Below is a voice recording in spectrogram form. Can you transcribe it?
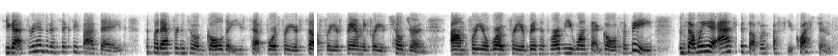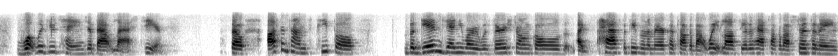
So you got 365 days to put effort into a goal that you set forth for yourself, for your family, for your children, um, for your work, for your business, wherever you want that goal to be. And so I want you to ask yourself a, a few questions. What would you change about last year? So oftentimes people begin January with very strong goals. Like half the people in America talk about weight loss, the other half talk about strengthening,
